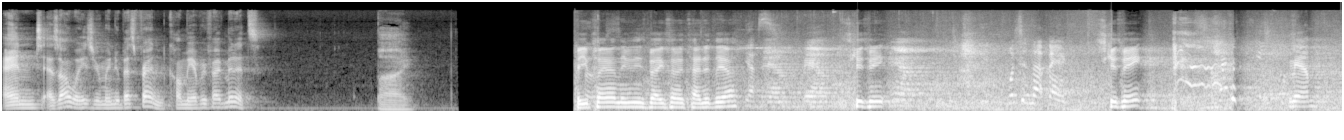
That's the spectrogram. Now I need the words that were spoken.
And as always, you're my new best friend. Call me every five minutes. Bye. Are you planning on leaving these bags unattended, Leah? Yes. Ma'am. Ma'am. Excuse me. What's in that bag? Excuse me. Ma'am.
